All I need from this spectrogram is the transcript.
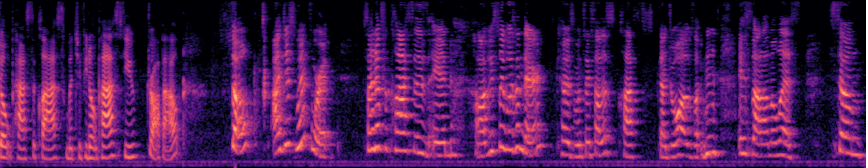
don't pass the class, which if you don't pass, you drop out. So I just went for it. Signed up for classes and obviously wasn't there because once I saw this class schedule, I was like, hmm, it's not on the list. So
